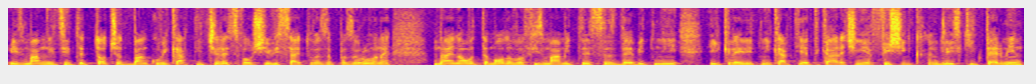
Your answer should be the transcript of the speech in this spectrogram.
Измамниците точат банкови карти чрез фалшиви сайтове за пазаруване. Най-новата мода в измамите с дебитни и кредитни карти е така речения фишинг, английски термин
